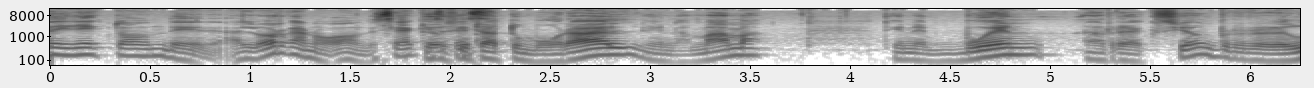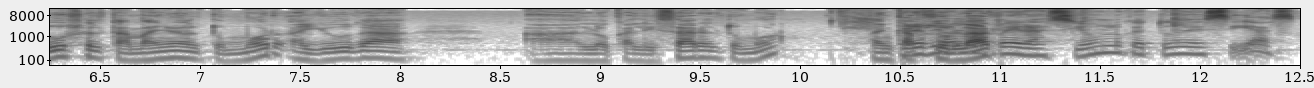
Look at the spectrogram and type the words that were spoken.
Directo a donde, al órgano, a donde sea que esté. intratumoral, en la mama, tiene buena reacción, reduce el tamaño del tumor, ayuda a localizar el tumor, a encapsular. Previo a la operación, lo que tú decías.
